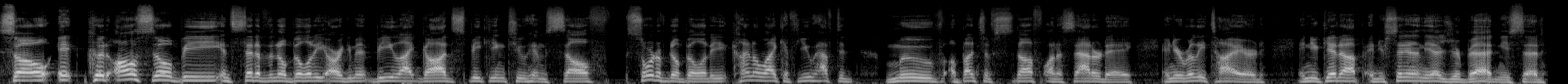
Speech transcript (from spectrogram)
So it could also be, instead of the nobility argument, be like God speaking to himself, sort of nobility, kind of like if you have to move a bunch of stuff on a Saturday and you're really tired and you get up and you're sitting on the edge of your bed and you said,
